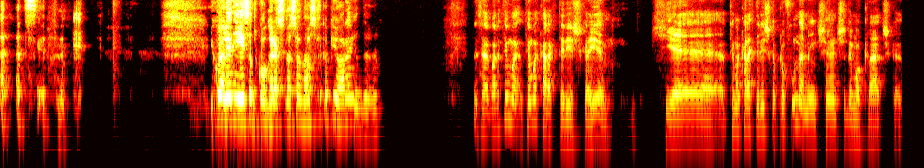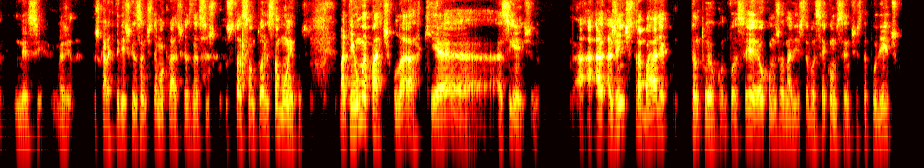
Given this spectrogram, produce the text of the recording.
e com a leniência do Congresso Nacional, isso fica pior ainda. Né? É, agora tem uma, tem uma característica aí que é. Tem uma característica profundamente antidemocrática nesse. Imagina as características antidemocráticas nessa situação toda são muitas. Mas tem uma particular que é a seguinte: a, a, a, gente trabalha, tanto eu quanto você, eu como jornalista, você como cientista político,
